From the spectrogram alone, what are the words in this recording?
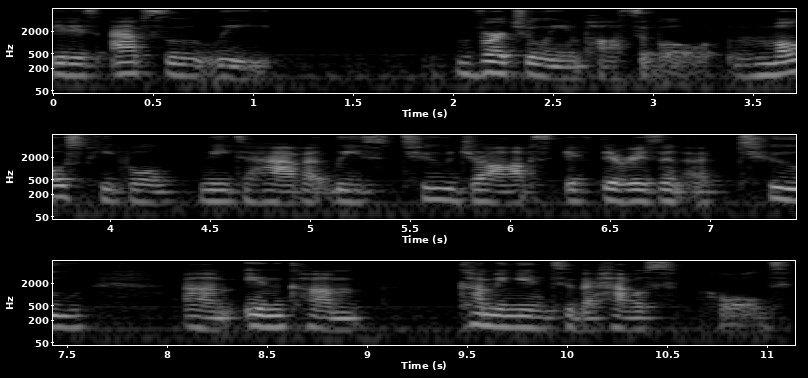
it is absolutely virtually impossible. Most people need to have at least two jobs if there isn't a two um, income coming into the household.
